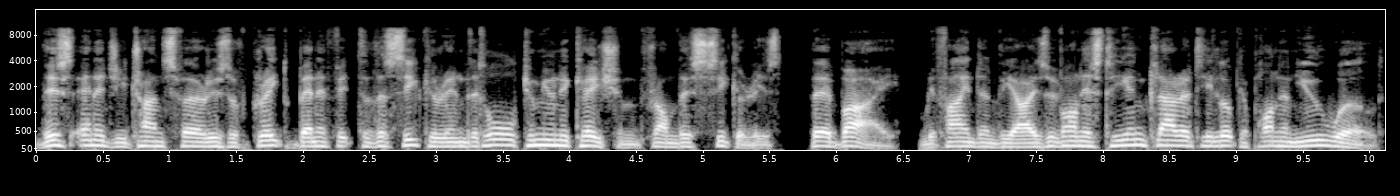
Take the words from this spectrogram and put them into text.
This energy transfer is of great benefit to the seeker in that all communication from this seeker is, thereby, refined and the eyes of honesty and clarity look upon a new world.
